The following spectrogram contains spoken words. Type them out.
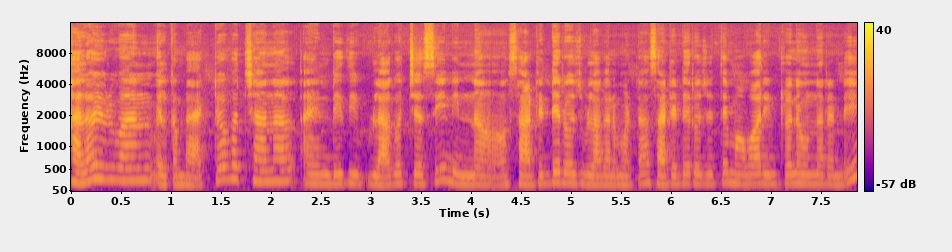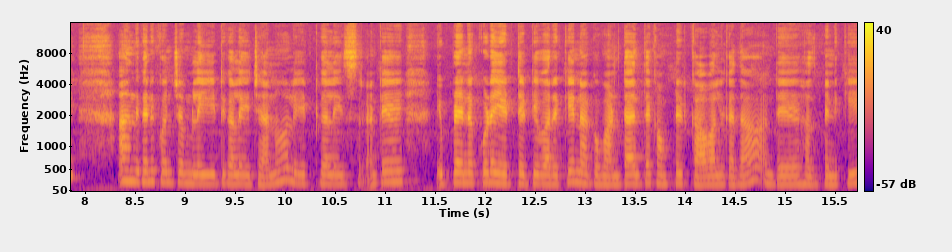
Hello everyone welcome back to our channel and ఇది బ్లాగ్ వచ్చేసి నిన్న సాటర్డే రోజు బ్లాగ్ అనమాట సాటర్డే రోజు అయితే మా వారు ఇంట్లోనే ఉన్నారండి. అందుకని కొంచెం లేట్గా లేచాను. లేట్గా లేచి అంటే ఎప్పుడైనా కూడా ఎయిట్ థర్టీ వరకే నాకు వంట అంతే కంప్లీట్ కావాలి కదా. అంటే హస్బెండ్కి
